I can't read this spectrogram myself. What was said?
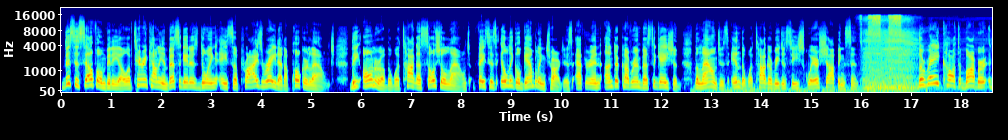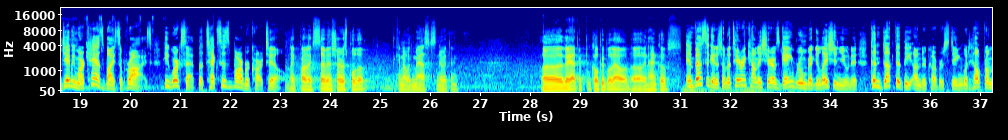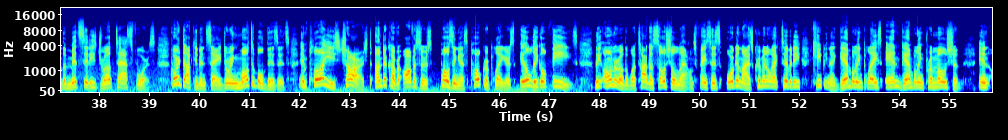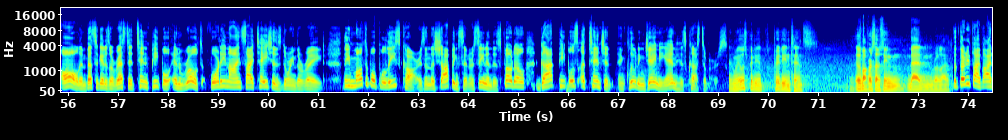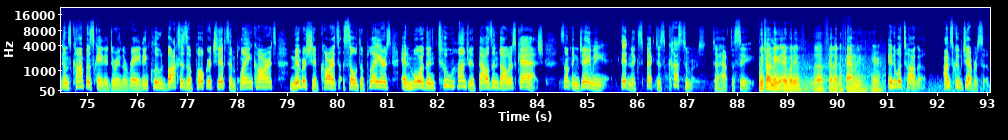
This is cell phone video of Tarrant County investigators doing a surprise raid at a poker lounge. The owner of the Watauga Social Lounge faces illegal gambling charges after an undercover investigation. The lounge is in the Watauga Regency Square shopping center. The raid caught barber Jamie Marquez by surprise. He works at the Texas Barber Cartel. Like probably like seven sheriffs pulled up. Came out with masks and everything. Uh, they had people, call people out uh, in handcuffs. Investigators from the Tarrant County Sheriff's Game Room Regulation Unit conducted the undercover sting with help from the Mid Cities Drug Task Force. Court documents say during multiple visits, employees charged undercover officers posing as poker players illegal fees. The owner of the Watauga Social Lounge faces organized criminal activity, keeping a gambling place, and gambling promotion. In all, investigators arrested 10 people and wrote 49 citations during the raid. The multiple police cars in the shopping center seen in this photo got people's attention, including Jamie and his customers. It was pretty, pretty intense. It was my first time seeing that in real life. The 35 items confiscated during the raid include boxes of poker chips and playing cards, membership cards sold to players, and more than $200,000 cash. Something Jamie didn't expect his customers to have to see. We try to make everybody uh, feel like a family here. In Watauga, I'm Scoop Jefferson.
